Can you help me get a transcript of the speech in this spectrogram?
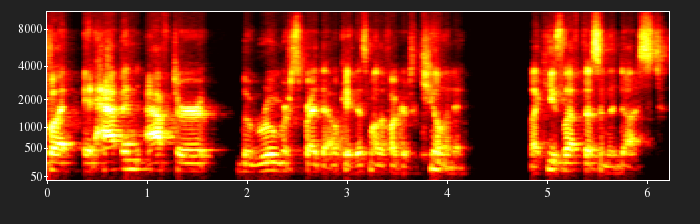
but it happened after the rumor spread that okay, this motherfucker's killing it. Like he's left us in the dust.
